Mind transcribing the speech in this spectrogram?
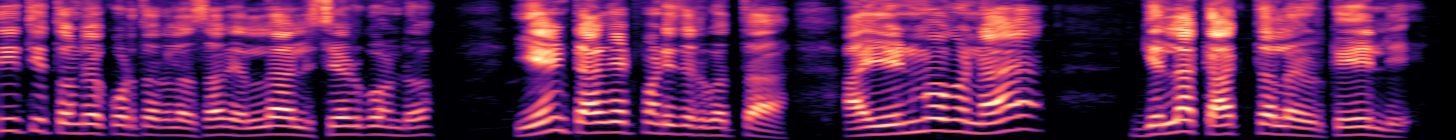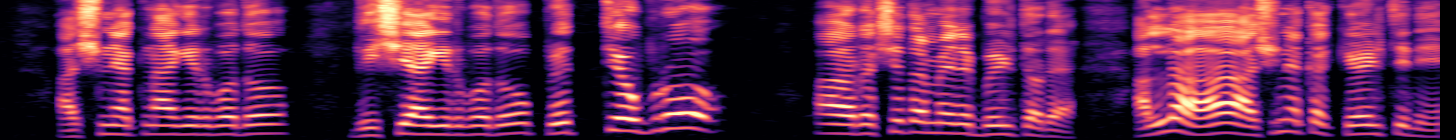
ರೀತಿ ತೊಂದರೆ ಕೊಡ್ತಾರಲ್ಲ ಸರ್ ಎಲ್ಲ ಅಲ್ಲಿ ಸೇರಿಕೊಂಡು ಏನು ಟಾರ್ಗೆಟ್ ಮಾಡಿದ್ದಾರೆ ಗೊತ್ತಾ? ಆ ಹೆಣ್ಮಗುನ ಗೆಲ್ಲಕ್ಕಾಗ್ತಲ್ಲ ಇವ್ರ ಕೈಯಲ್ಲಿ. ಅಶ್ವಿನಿ ಅಕ್ಕನಾಗಿರ್ಬೋದು, ರಿಷಿ ಆಗಿರ್ಬೋದು ಪ್ರತಿಯೊಬ್ಬರು ರಕ್ಷಿತಾ ಮೇಲೆ ಬೀಳ್ತವ್ರೆ ಅಲ್ಲ, ಅಶ್ವಿನಿ ಅಕ್ಕ ಕೇಳ್ತೀನಿ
